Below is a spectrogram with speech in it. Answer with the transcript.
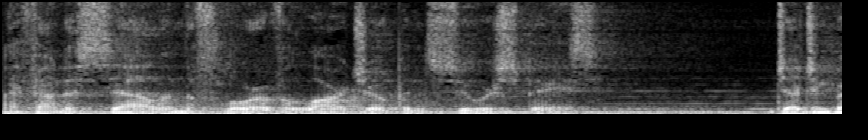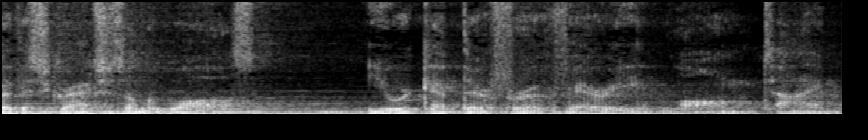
I found a cell in the floor of a large open sewer space. Judging by the scratches on the walls, you were kept there for a very long time.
